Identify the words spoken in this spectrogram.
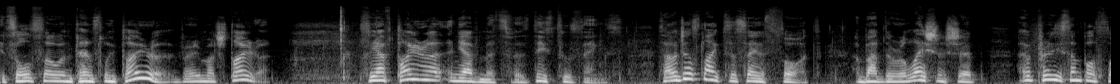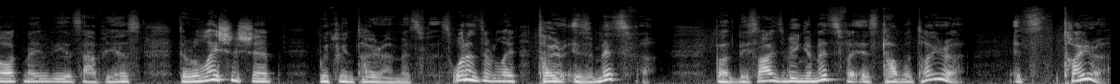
it's also intensely Torah, very much Torah. So you have Torah and you have mitzvahs, these two things. So I would just like to say a thought about the relationship, a pretty simple thought, maybe it's obvious, the relationship between Torah and mitzvahs. What is the relationship? Torah is a mitzvah, but besides being a mitzvah, it's Talmud Torah. It's Torah.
